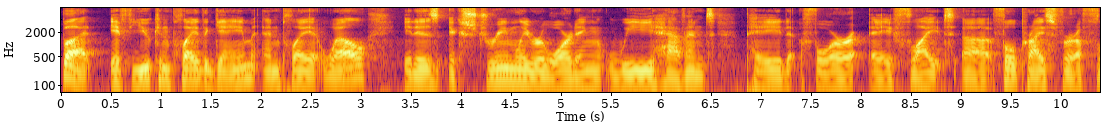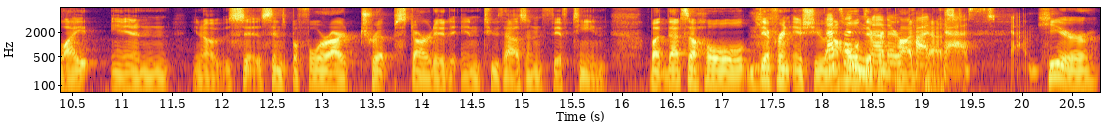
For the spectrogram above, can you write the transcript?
but if you can play the game and play it well, it is extremely rewarding. We haven't paid for a flight, uh, full price for a flight in, you know, si- since before our trip started in 2015. But that's a whole different issue and a whole different podcast. Yeah. here,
